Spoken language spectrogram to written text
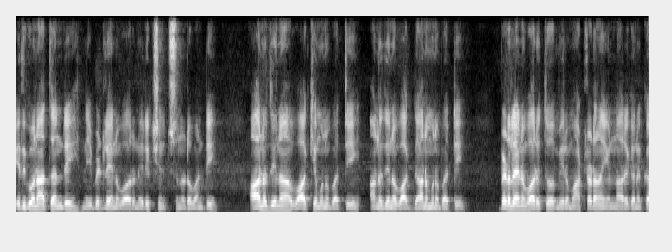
ఇదిగో నా తండ్రి నీ బిడ్డలైన వారు నిరీక్షించున్నటువంటి అనుదిన వాక్యమును బట్టి అనుదిన వాగ్దానమును బట్టి బిడలైన వారితో మీరు మాట్లాడనై ఉన్నారు కనుక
